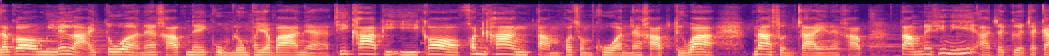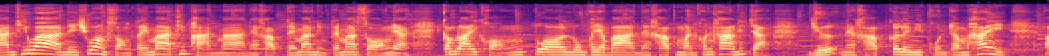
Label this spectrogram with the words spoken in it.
แล้วก็มีหลายๆตัวนะครับในกลุ่มโรงพยาบาลเนี่ยที่ค่า PE ก็ค่อนข้างต่ำพอสมควรนะครับ ถือว่าน่าสนใจนะครับต่ำในที่นี้อาจจะเกิดจากการที่ว่าในช่วง2ไตรมาสที่ผ่านมานะครับไตรมาสหนึ่งไตรมาสสองเนี่ยกำไรของตัวโรงพยาบาลนะครับมันค่อนข้างที่จะเยอะนะครับ ก็เลยมีผลทำให้อ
